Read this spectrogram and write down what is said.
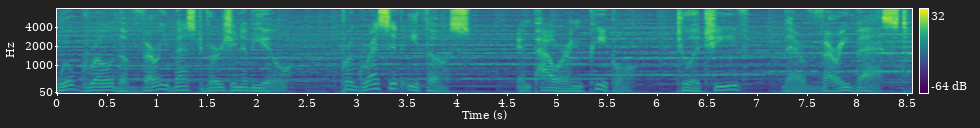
we'll grow the very best version of you. Progressive Ethos, empowering people to achieve their very best.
